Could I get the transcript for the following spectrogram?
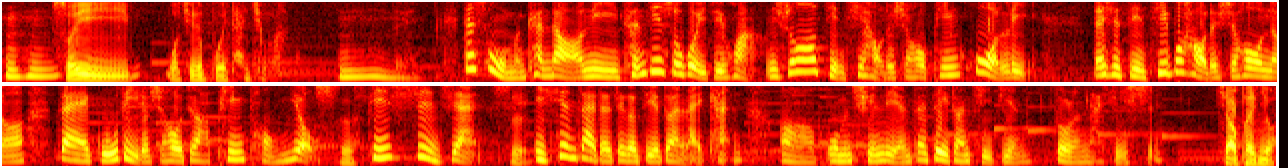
嗯哼，所以我觉得不会太久了。嗯，对。但是我们看到，你曾经说过一句话，你说景气好的时候拼获利，但是景气不好的时候呢，在谷底的时候就要拼朋友，是拼市占。是以现在的这个阶段来看，呃，我们群联在这一段期间做了哪些事？交朋友。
